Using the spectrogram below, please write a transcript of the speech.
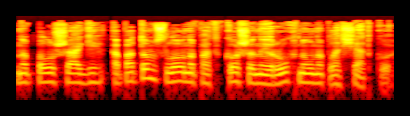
на полушаге, а потом, словно подкошенный, рухнул на площадку.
